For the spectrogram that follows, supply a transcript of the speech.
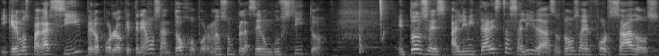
y queremos pagar sí, pero por lo que tenemos antojo, por darnos un placer, un gustito. Entonces, al limitar estas salidas, nos vamos a ver forzados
